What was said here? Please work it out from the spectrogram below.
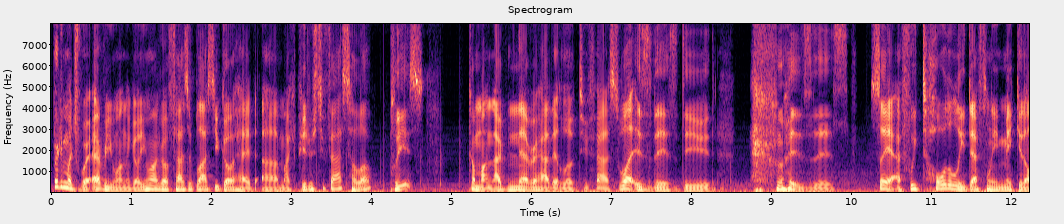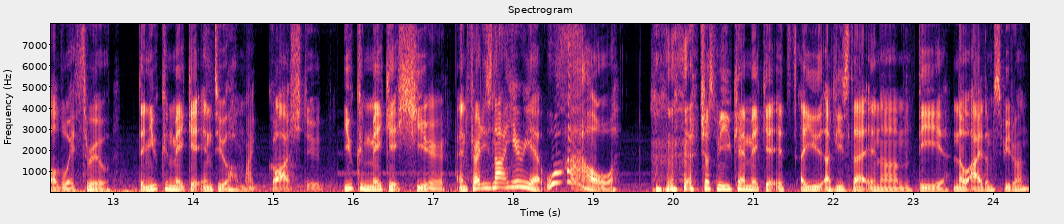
pretty much wherever you want to go. You want to go Fazer Blast? You go ahead. Uh, my computer's too fast. Hello? Please? Come on, I've never had it load too fast. What is this, dude? what is this? So yeah, if we totally definitely make it all the way through, then you can make it into, oh my gosh, dude. You can make it here. And Freddy's not here yet. Wow. Trust me, you can make it. It's I use I've used that in um the no item speedrun,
